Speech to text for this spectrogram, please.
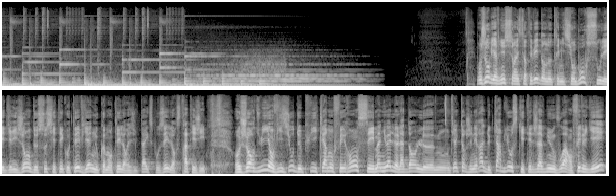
Thank you. Bonjour, bienvenue sur Investor TV dans notre émission Bourse où les dirigeants de sociétés cotées viennent nous commenter leurs résultats, exposer leurs stratégies. Aujourd'hui, en visio depuis Clermont-Ferrand, c'est Emmanuel Ladan, le hum, directeur général de Carbios, qui était déjà venu nous voir en février.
